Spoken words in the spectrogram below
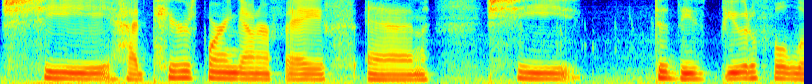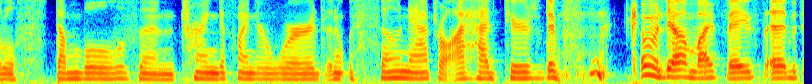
she had tears pouring down her face and she did these beautiful little stumbles and trying to find her words and it was so natural i had tears coming down my face and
